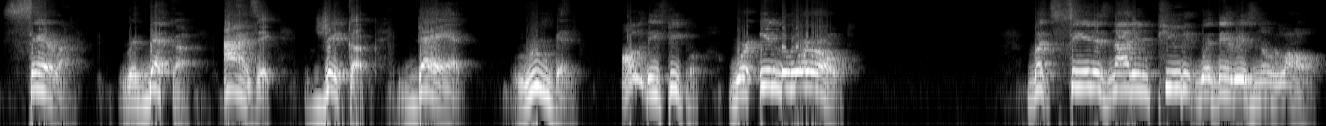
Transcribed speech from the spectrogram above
Sarah, Rebecca, Isaac, Jacob, Gad, Reuben, all of these people were in the world. But sin is not imputed where there is no law.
